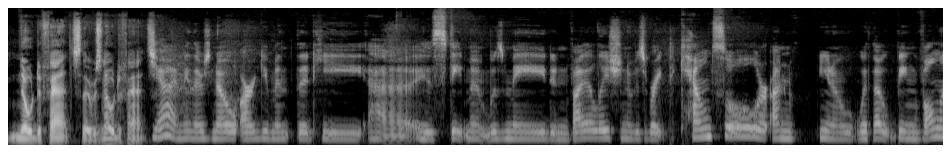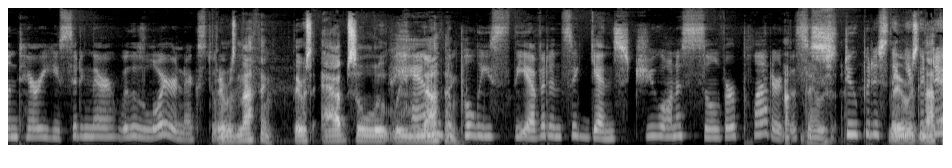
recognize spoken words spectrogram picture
no defense. There was no defense. Yeah, I mean, there's no argument that he uh, his statement was made in violation of his right to counsel or un, you know, without being voluntary. He's sitting there with his lawyer next to him. There was nothing. There was absolutely Hand nothing. the police the evidence against you on a silver platter. That's the Uh, there was- stupidest thing there you was could nothing.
